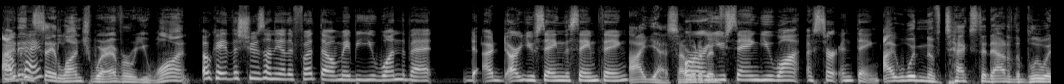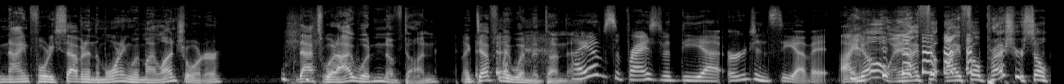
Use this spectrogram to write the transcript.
I didn't say lunch wherever you want. Okay, the shoes on the other foot, though. Maybe you won the bet. D- Are, are you saying the same thing? I yes, I or would have are been. you saying you want a certain thing? I wouldn't have texted out of the blue at nine forty seven in the morning with my lunch order. That's what I wouldn't have done. I definitely wouldn't have done that. I am surprised with the uh, urgency of it. I know, and I feel I feel pressure. So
